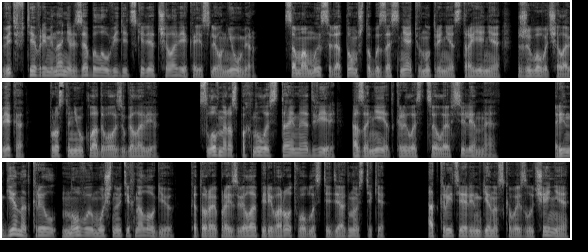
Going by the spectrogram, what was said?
Ведь в те времена нельзя было увидеть скелет человека, если он не умер. Сама мысль о том, чтобы заснять внутреннее строение живого человека, просто не укладывалась в голове. Словно распахнулась тайная дверь, а за ней открылась целая вселенная. Рентген открыл новую мощную технологию, которая произвела переворот в области диагностики. Открытие рентгеновского излучения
